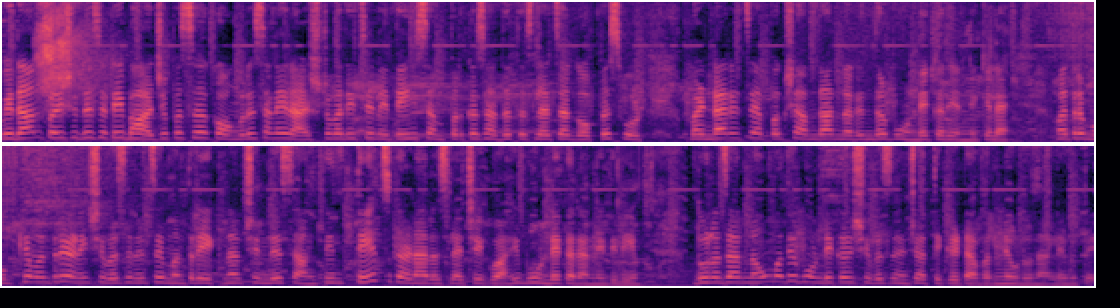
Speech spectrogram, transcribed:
विधान परिषदेसाठी भाजपसह काँग्रेस आणि राष्ट्रवादीचे नेतेही संपर्क साधत असल्याचा गौप्यस्फोट भंडारेचे अपक्ष आमदार नरेंद्र भोंडेकर यांनी केलाय. मात्र मुख्यमंत्री आणि शिवसेनेचे मंत्री एकनाथ शिंदे सांगतील तेच करणार असल्याची ग्वाही भोंडेकरांनी दिली. दोन हजार नऊ मध्ये भोंडेकर शिवसेनेच्या तिकिटावर निवडून आले होते.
